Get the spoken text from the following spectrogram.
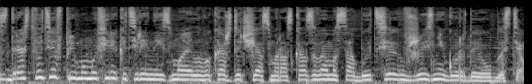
Здравствуйте. В прямом эфире Катерина Измайлова. Каждый час мы рассказываем о событиях в жизни города и области.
